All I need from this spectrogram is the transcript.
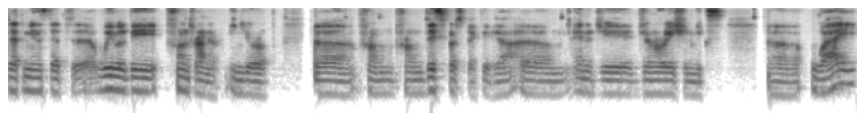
That means that uh, we will be front runner in Europe uh, from from this perspective, yeah, um, energy generation mix. Uh, why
